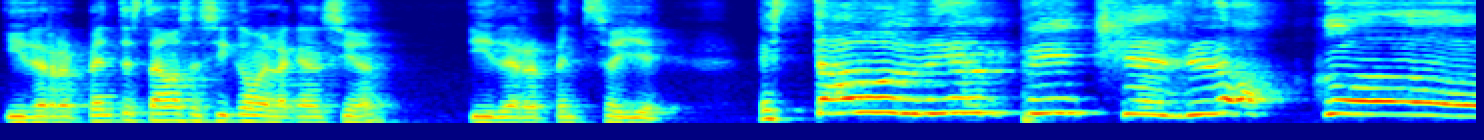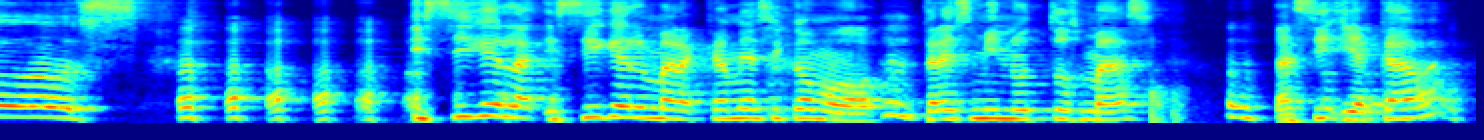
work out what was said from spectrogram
y de repente estamos así como en la canción y de repente se oye estamos bien pinches locos y sigue la y sigue el Maracame así como tres minutos más así y acaba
